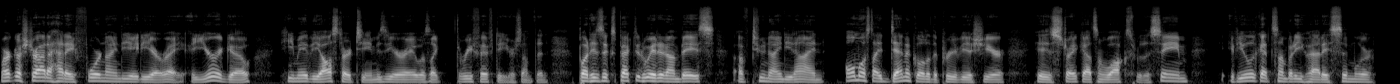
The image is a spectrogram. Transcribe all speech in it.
Marco Estrada had a 4.98 ERA a year ago. He made the All Star team. His ERA was like 3.50 or something, but his expected weighted on base of 2.99 almost identical to the previous year. His strikeouts and walks were the same. If you look at somebody who had a similar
